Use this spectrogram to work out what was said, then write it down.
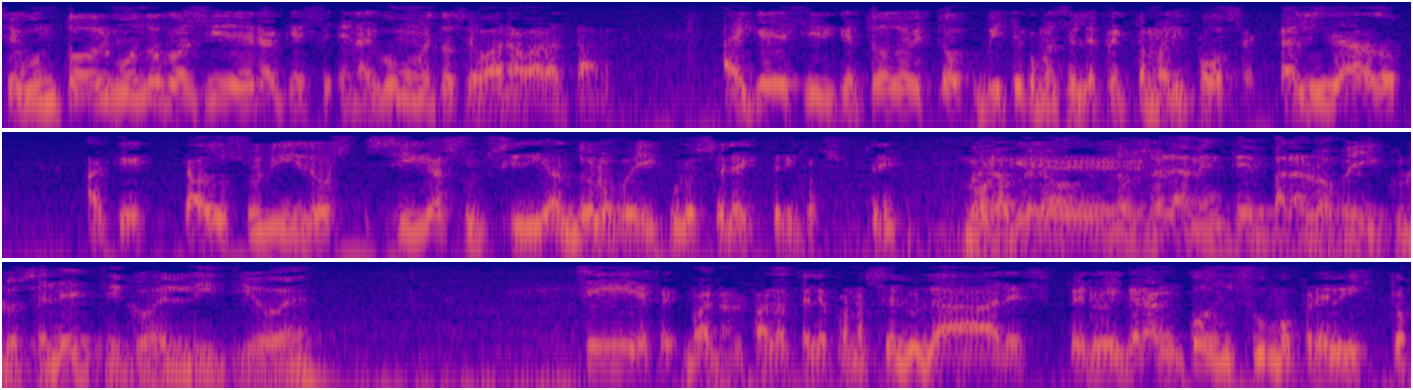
según todo el mundo considera que en algún momento se van a abaratar. Hay que decir que todo esto, viste cómo es el efecto mariposa, está ligado a que Estados Unidos siga subsidiando los vehículos eléctricos. ¿sí? Bueno, Porque- pero no solamente para los vehículos eléctricos el litio, ¿eh? Sí, bueno, para los teléfonos celulares, pero el gran consumo previsto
